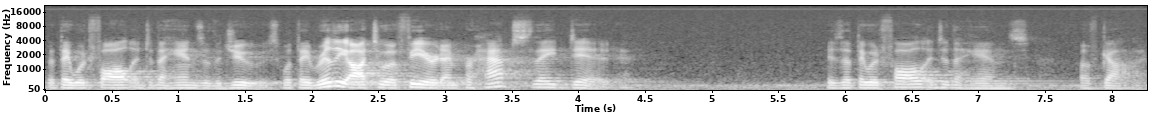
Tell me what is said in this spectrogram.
that they would fall into the hands of the Jews. What they really ought to have feared, and perhaps they did, is that they would fall into the hands of God.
